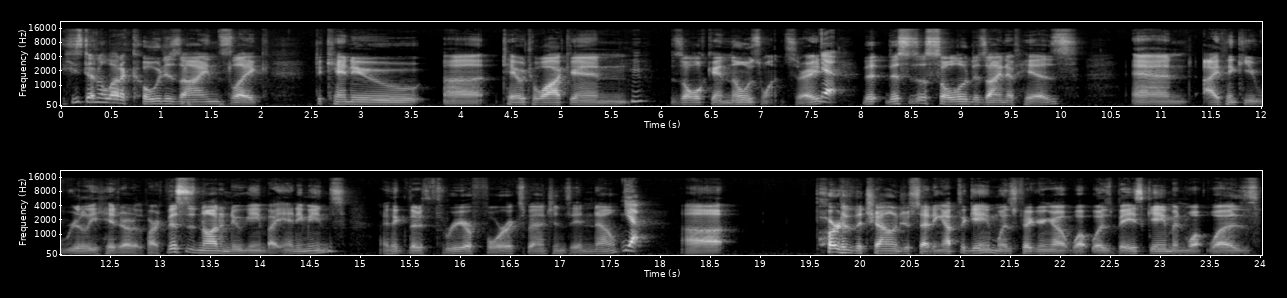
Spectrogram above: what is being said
he's done a lot of co-designs like Tekhenu, uh, Teotihuacan, Tzolk'in, those ones, right? Yeah. Th- this is a solo design of his, and I think he really hit it out of the park. This is not a new game by any means. I think there's three or four expansions in now Yeah. Uh, part of the challenge of setting up the game was figuring out what was base game and what was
